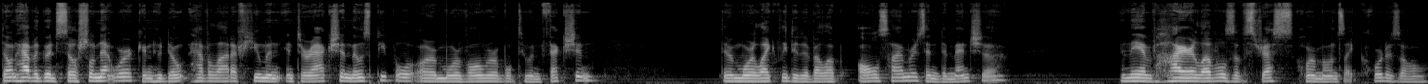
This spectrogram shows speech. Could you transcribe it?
don't have a good social network and who don't have a lot of human interaction, those people are more vulnerable to infection. They're more likely to develop Alzheimer's and dementia. And they have higher levels of stress hormones like cortisol.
